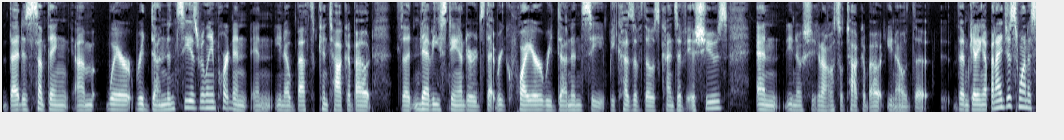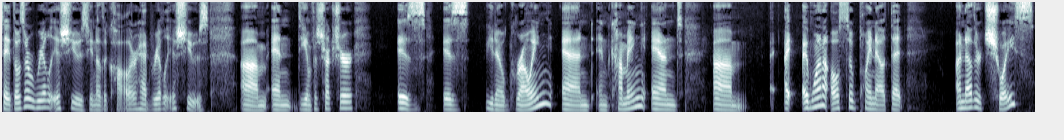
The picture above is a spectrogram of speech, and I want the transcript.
that is something um, where redundancy is really important. And, and, you know Beth can talk about the NEVI standards that require redundancy because of those kinds of issues. And you know she can also talk about you know the them getting up. And I just want to say those are real issues. You know the caller had real issues, um, and the infrastructure is is you know growing and and coming and um, I, I want to also point out that another choice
